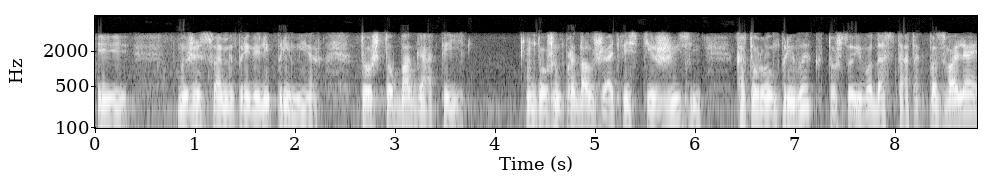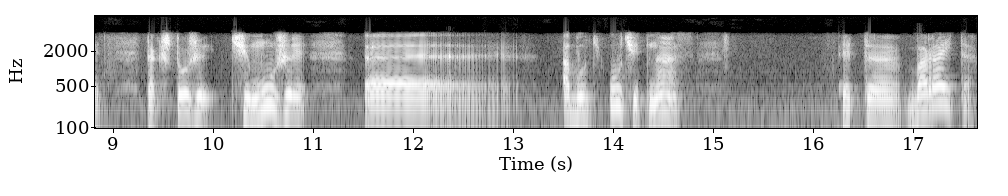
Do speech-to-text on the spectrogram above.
И мы же с вами привели пример. То, что богатый, он должен продолжать вести жизнь, к которой он привык, то, что его достаток позволяет. Так что же, чему же э, учит нас это Барайта.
